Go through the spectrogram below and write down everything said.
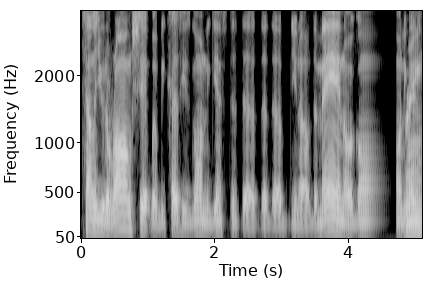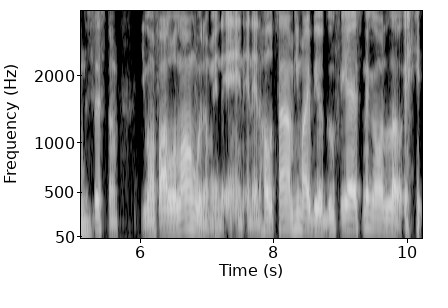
telling you the wrong shit, but because he's going against the the the, the you know the man or going against the system, you're gonna follow along with him. And and and the whole time he might be a goofy ass nigga on the low. yep.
